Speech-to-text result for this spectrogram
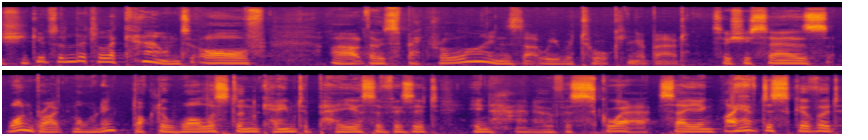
She gives a little account of uh, those spectral lines that we were talking about. So she says, One bright morning, Dr. Wollaston came to pay us a visit in Hanover Square, saying, I have discovered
